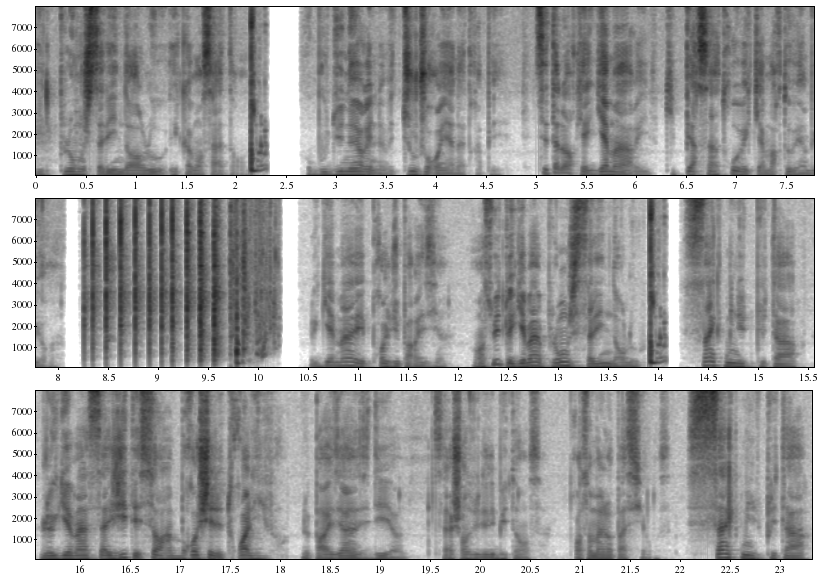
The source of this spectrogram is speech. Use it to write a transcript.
Il plonge sa ligne dans l'eau et commence à attendre. Au bout d'une heure, il n'avait toujours rien attrapé. C'est alors qu'un gamin arrive, qui perce un trou avec un marteau et un burin. Le gamin est proche du Parisien. Ensuite, le gamin plonge sa ligne dans l'eau. Cinq minutes plus tard, le gamin s'agite et sort un brochet de trois livres. Le Parisien se dit, euh, c'est la chance du débutant, ça. Prends son mal en patience. Cinq minutes plus tard,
